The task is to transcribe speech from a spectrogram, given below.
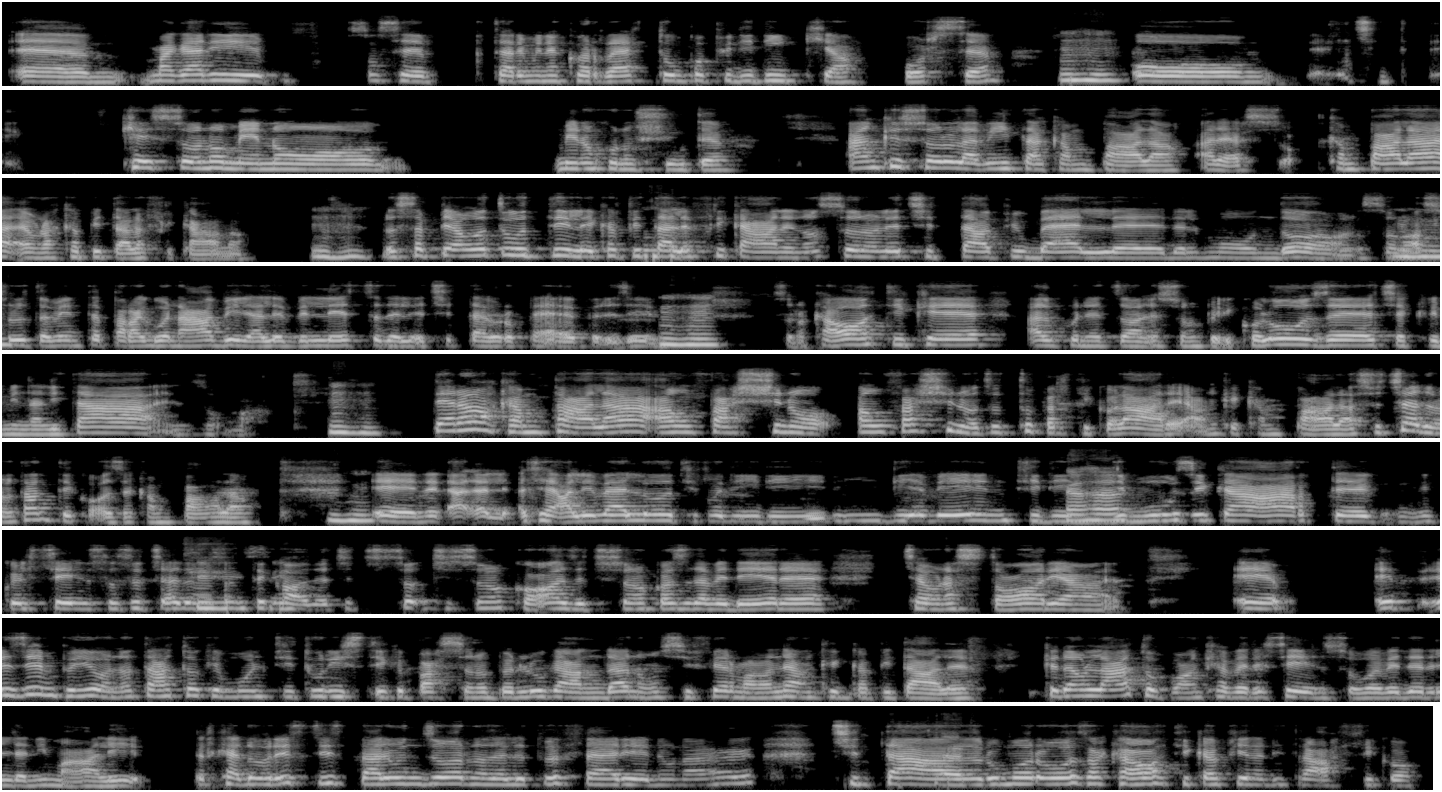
eh, magari, non so se il termine è corretto, un po' più di nicchia, forse, mhm, o che sono meno, meno conosciute. Anche solo la vita a Kampala adesso. Kampala è una capitale africana. Lo sappiamo tutti, le capitali africane non sono le città più belle del mondo, non sono assolutamente paragonabili alle bellezze delle città europee, per esempio. Sono caotiche, alcune zone sono pericolose, c'è criminalità, insomma. Però Kampala ha un fascino, ha un fascino tutto particolare, anche Kampala. Succedono tante cose a Kampala, mhm. E cioè, a livello tipo di, di- di- di eventi, di, di Ah, musica, arte, in quel senso succedono Sì, tante sì. cose. Ci, ci sono cose, ci sono cose da vedere, c'è una storia. E, e, per esempio, io ho notato che molti turisti che passano per l'Uganda non si fermano neanche in capitale, che da un lato può anche avere senso, vuoi vedere gli animali, perché dovresti stare un giorno delle tue ferie in una città Certo. rumorosa, caotica, piena di traffico.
